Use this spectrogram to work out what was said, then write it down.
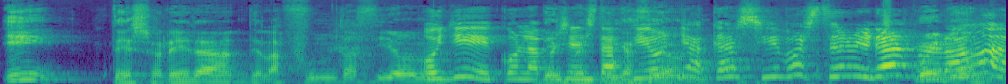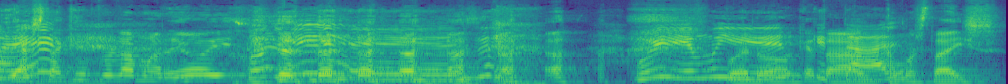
y tesorera de la fundación. Oye, con la presentación ya casi hemos terminado el Muy bien, programa, ya ¿eh? hasta aquí el programa de hoy. Joder. Muy bien, muy bueno, bien. ¿qué, ¿Qué, tal? ¿Cómo estáis?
